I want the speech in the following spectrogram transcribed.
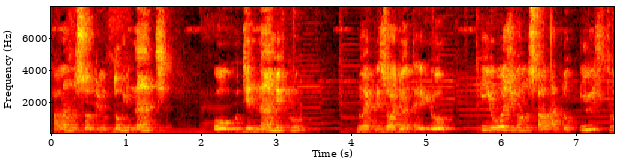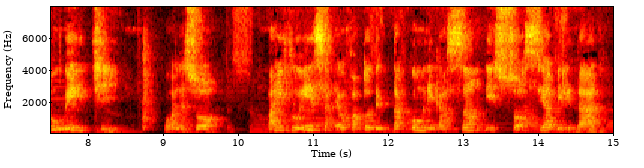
Falamos sobre o dominante ou o dinâmico no episódio anterior e hoje vamos falar do influente. Olha só, a influência é o fator de, da comunicação e sociabilidade.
